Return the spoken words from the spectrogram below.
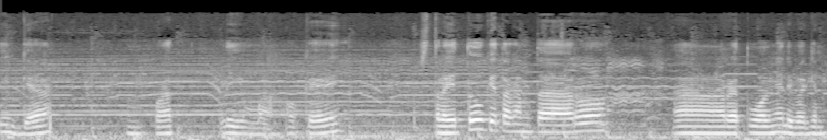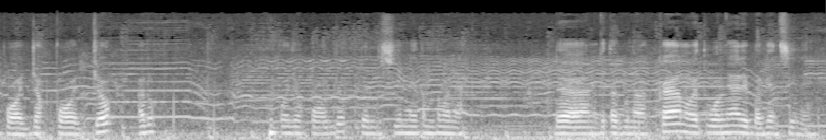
3 4 5. Oke. Setelah itu kita akan taruh uh, red wallnya di bagian pojok-pojok. Aduh, pojok-pojok dan di sini teman-teman ya dan kita gunakan white wallnya di bagian sini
